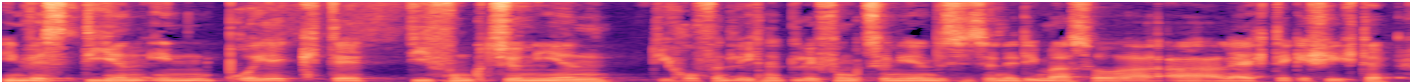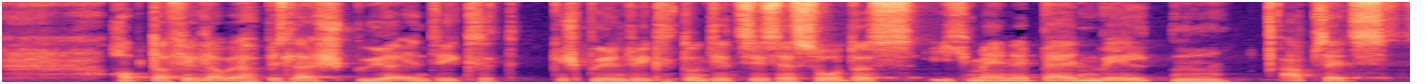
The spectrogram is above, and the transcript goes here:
investieren in Projekte, die funktionieren, die hoffentlich natürlich funktionieren. Das ist ja nicht immer so eine, eine leichte Geschichte. Habe dafür, glaube ich, ein bisschen ein Spür entwickelt, Gespür entwickelt. Und jetzt ist es so, dass ich meine beiden Welten abseits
